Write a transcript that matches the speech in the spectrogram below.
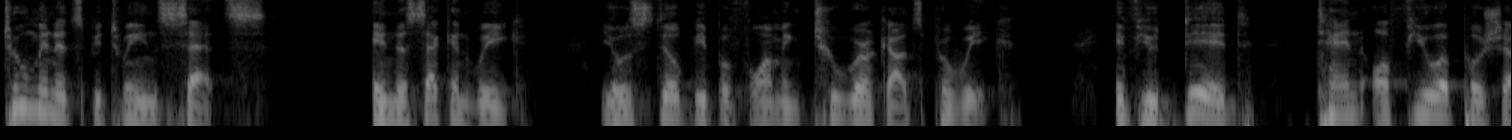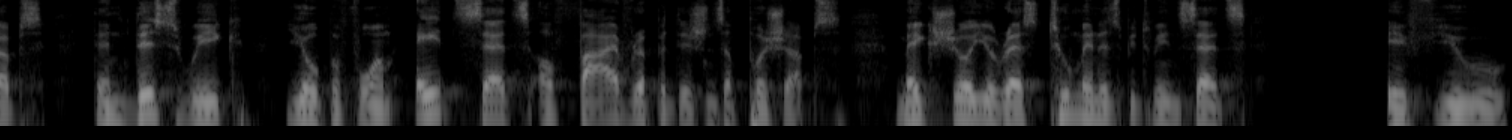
two minutes between sets. In the second week, you'll still be performing two workouts per week. If you did 10 or fewer push ups, then this week you'll perform eight sets of five repetitions of push ups. Make sure you rest two minutes between sets. If you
